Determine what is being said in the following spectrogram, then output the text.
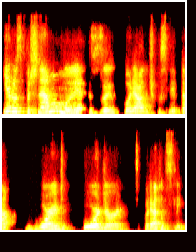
І розпочнемо ми з порядочку слів, так? Word order. Порядок слів.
